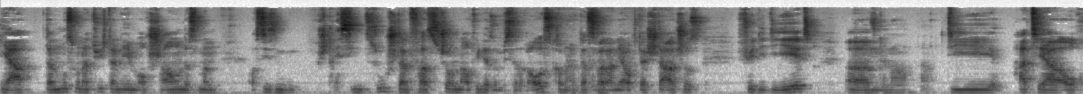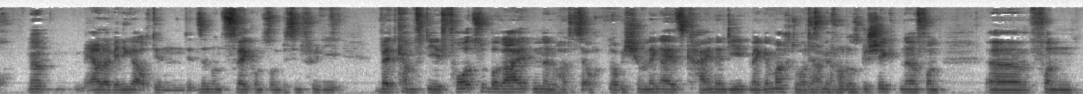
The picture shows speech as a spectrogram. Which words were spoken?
ja, dann muss man natürlich dann eben auch schauen, dass man aus diesem stressigen Zustand fast schon auch wieder so ein bisschen rauskommt. Und das war dann ja auch der Startschuss für die Diät. Ähm, genau, ja. Die hat ja auch ne, mehr oder weniger auch den, den Sinn und Zweck und so ein bisschen für die Wettkampfdiät vorzubereiten. Du hattest ja auch, glaube ich, schon länger jetzt keine Diät mehr gemacht. Du hattest ja, mir genau. Fotos geschickt ne, von, äh, von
